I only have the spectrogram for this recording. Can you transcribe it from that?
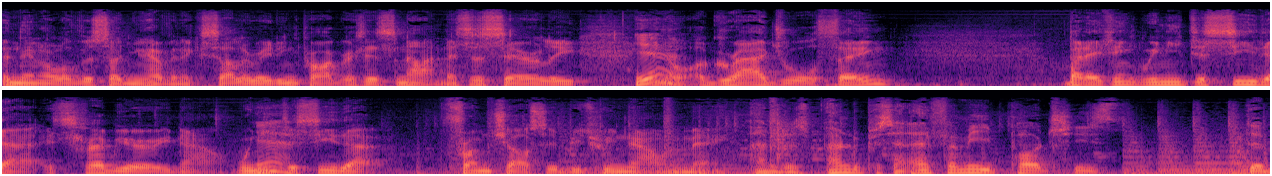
and then all of a sudden you have an accelerating progress. It's not necessarily Yeah. you know a gradual thing, but I think we need to see that. It's February now. We need to see that from Chelsea between now and May. Hundred percent. And for me, Poch is the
